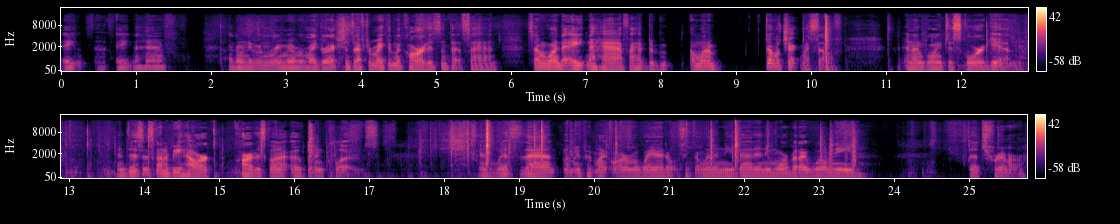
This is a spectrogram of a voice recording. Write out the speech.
eight, eight and a half. I don't even remember my directions after making the card. Isn't that sad? So I'm going to eight and a half. I have to, I want to double check myself. And I'm going to score again. And this is going to be how our card is going to open and close. And with that, let me put my arm away. I don't think I'm going to need that anymore, but I will need the trimmer.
